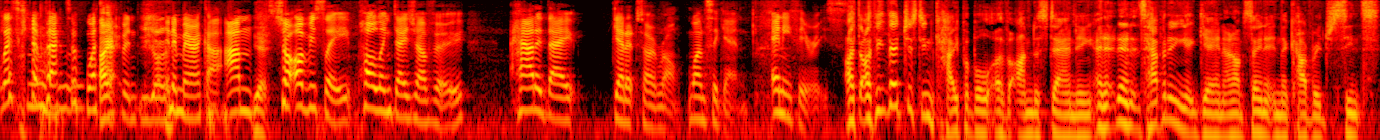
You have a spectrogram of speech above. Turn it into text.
Let's get back to what Okay, happened in America. Um, Yes. So obviously, polling deja vu. How did they get it so wrong? Once again, any theories? I, th- I think they're just incapable of understanding, and, it, and it's happening again. And I've seen it in the coverage since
